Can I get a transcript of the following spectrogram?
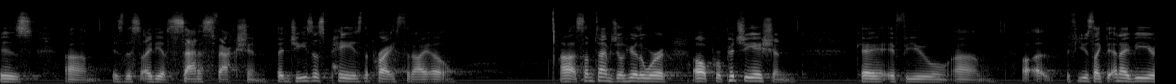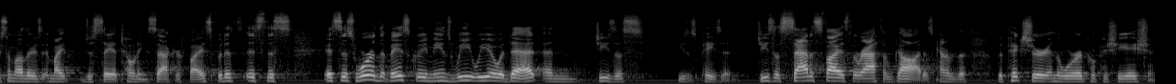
is, um, is this idea of satisfaction, that Jesus pays the price that I owe. Uh, sometimes you'll hear the word, oh, propitiation. Okay, if you, um, uh, if you use like the NIV or some others, it might just say atoning sacrifice. But it's, it's, this, it's this word that basically means we, we owe a debt and Jesus, Jesus pays it. Jesus satisfies the wrath of God, is kind of the, the picture in the word propitiation.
